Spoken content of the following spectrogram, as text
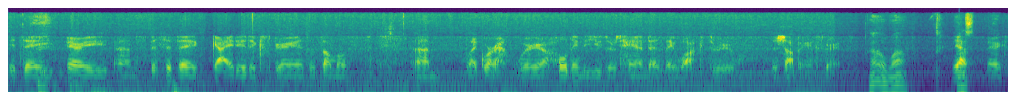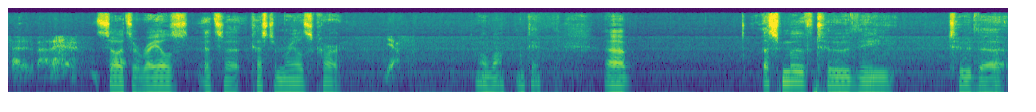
it's a very um, specific guided experience. It's almost um, like we're we're holding the user's hand as they walk through the shopping experience. Oh wow! Yeah, very excited about it. So it's a Rails, it's a custom Rails cart. yes. Oh wow! Okay. Uh, let's move to the to the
